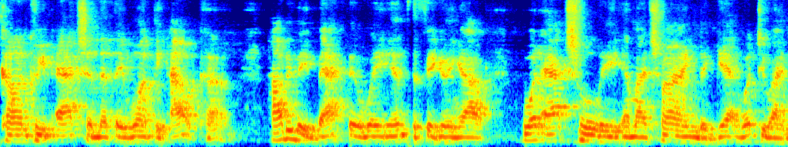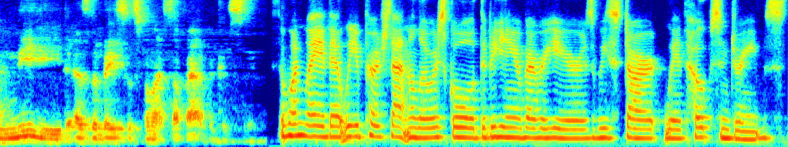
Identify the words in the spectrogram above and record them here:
concrete action that they want the outcome. How do they back their way into figuring out what actually am I trying to get? What do I need as the basis for my self advocacy? The one way that we approach that in the lower school at the beginning of every year is we start with hopes and dreams,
